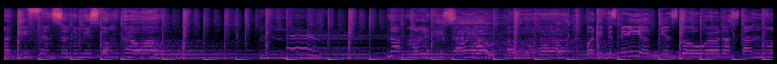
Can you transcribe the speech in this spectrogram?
my defense, enemies don't cower. Mm. Not my desire. But if it's me against the world, I stand no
